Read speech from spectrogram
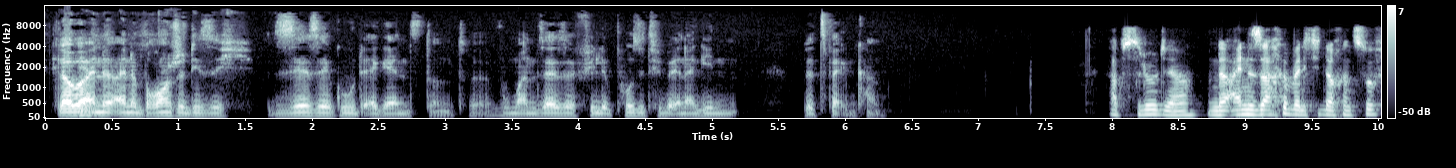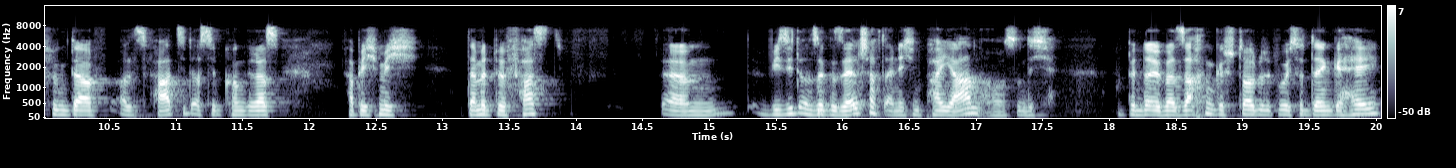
ich glaube, eine, eine Branche, die sich sehr, sehr gut ergänzt und äh, wo man sehr, sehr viele positive Energien bezwecken kann. Absolut, ja. Und eine Sache, wenn ich die noch hinzufügen darf, als Fazit aus dem Kongress, habe ich mich damit befasst, ähm, wie sieht unsere Gesellschaft eigentlich in ein paar Jahren aus? Und ich bin da über Sachen gestolpert, wo ich so denke, hey,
